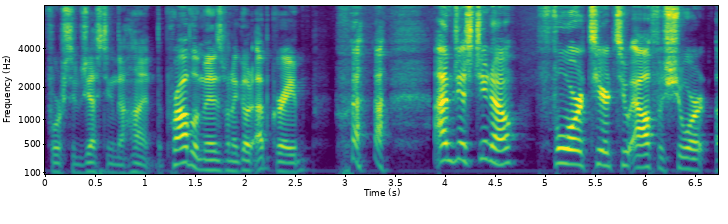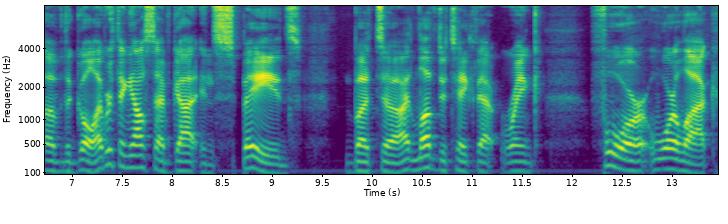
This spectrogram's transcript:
for suggesting the hunt. The problem is when I go to upgrade, I'm just, you know, four tier two alpha short of the goal. Everything else I've got in spades, but uh, I'd love to take that rank four warlock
